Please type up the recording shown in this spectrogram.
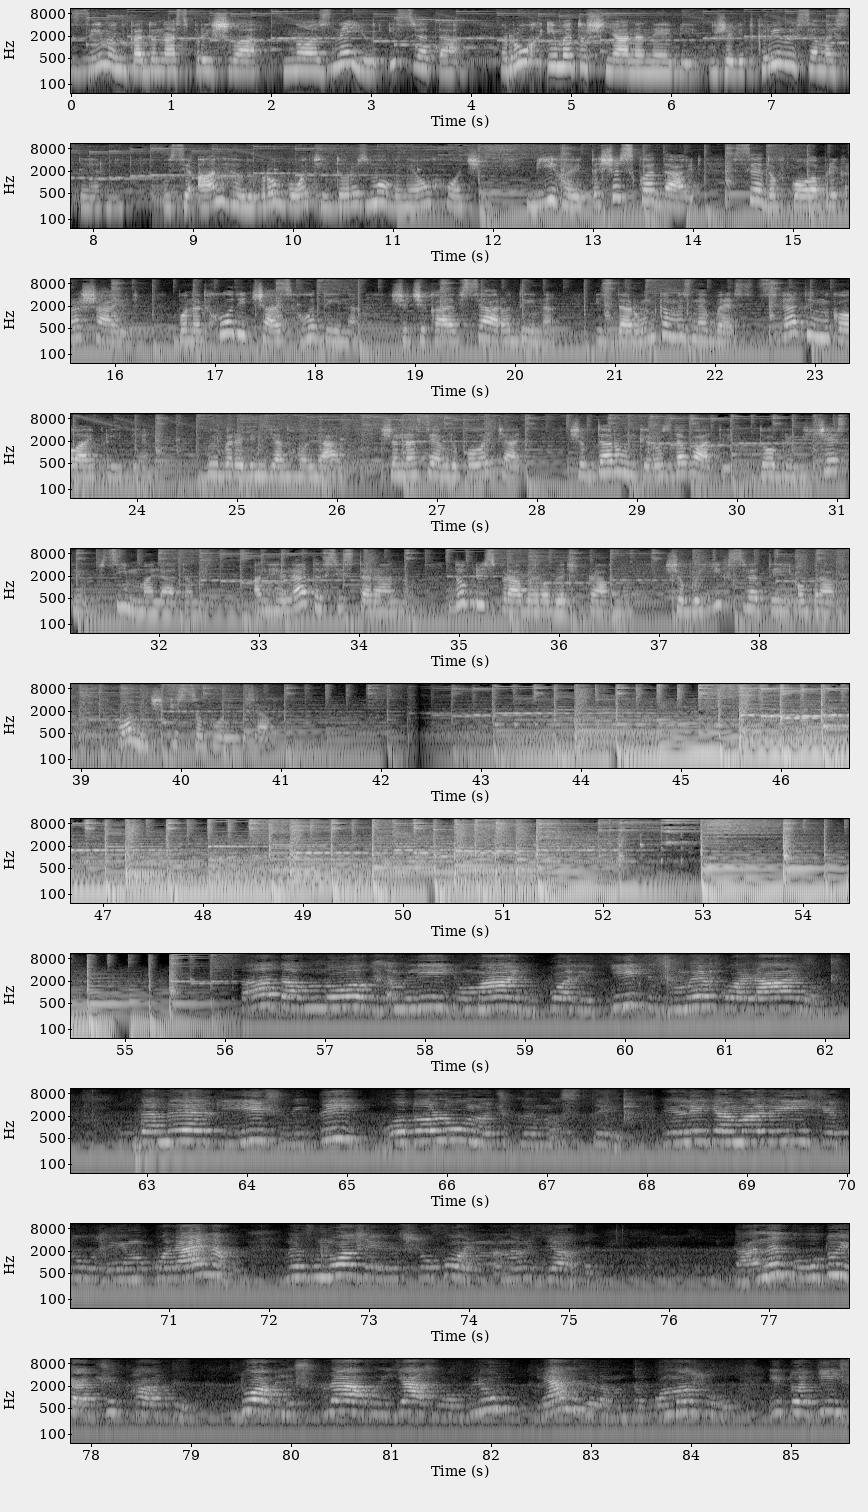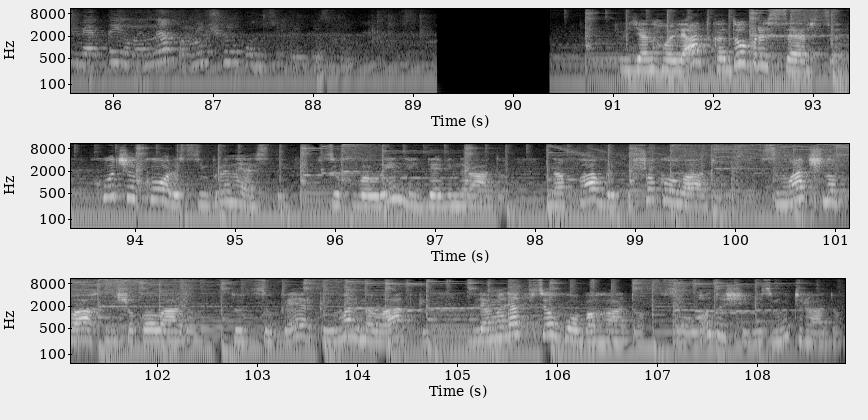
Зимонька до нас прийшла, ну а з нею і свята. Рух і метушня на небі вже відкрилися майстерні. Усі ангели в роботі до розмови неохочі. Бігають та щось складають, все довкола прикрашають, бо надходить час година, що чекає вся родина. Із дарунками з небес святий Миколай прийде. Вибере він янголят, що на землю полетять, щоб дарунки роздавати добрим і чесним всім малятам. Ангелята всі старанно, добрі справи роблять вправно, щоб їх святий обрав, поміч із собою взяв. У далекі світи подаруночки нести. Ілія Марії ще дуже і Миколай нам не зможе із собою мене взяти. Та не буду я чекати. Добрі справи я зроблю, янголам допоможу. І тоді святий мене помічником собі візьме. В Янголятка добре серце, хоче користь їм принести. В цю хвилину йде він радо на фабрику шоколаду. Смачно пахне шоколадом. Тут цукерки і мармеладки. Для малят всього багато. Солодощі візьмуть радо.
